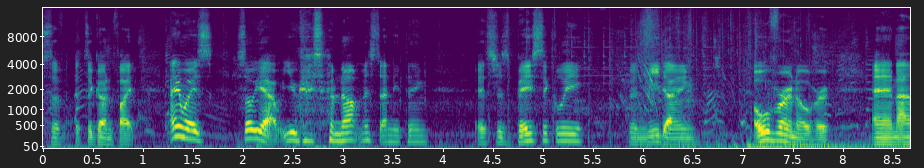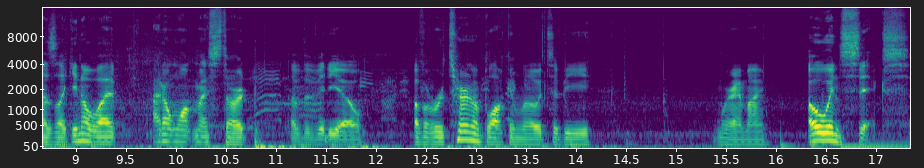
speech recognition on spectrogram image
It's a, it's a gunfight. Anyways, so yeah, you guys have not missed anything. It's just basically been me dying over and over. And I was like, you know what? I don't want my start of the video of a return of Block N Load to be where am I? 0 and 6.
